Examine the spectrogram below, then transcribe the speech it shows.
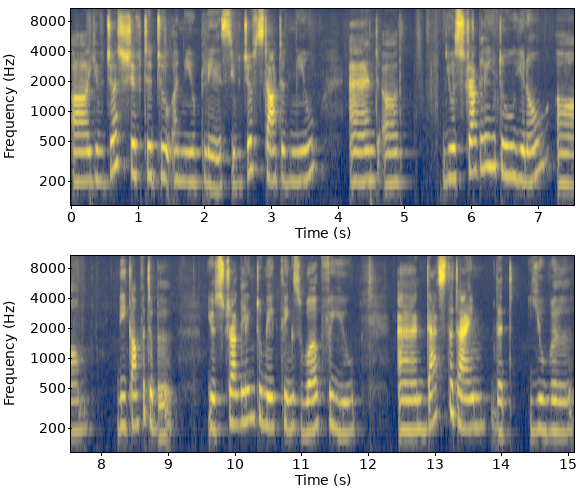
Uh, you've just shifted to a new place, you've just started new, and uh, you're struggling to, you know, um, be comfortable. You're struggling to make things work for you, and that's the time that you will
